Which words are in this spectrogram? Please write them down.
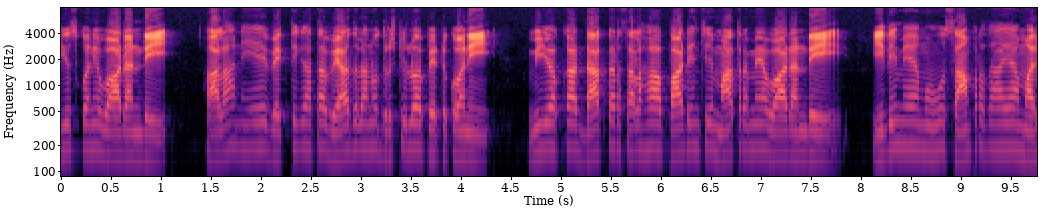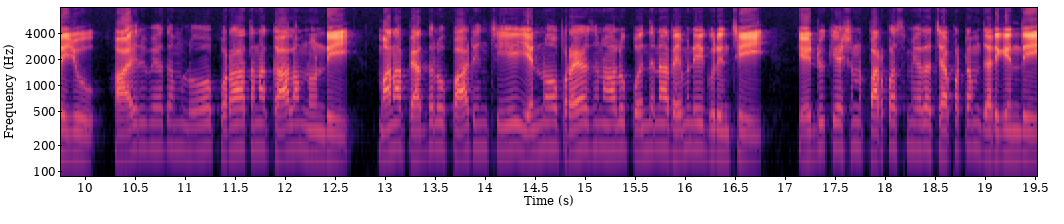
తీసుకొని వాడండి. అలానే వ్యక్తిగత వ్యాధులను దృష్టిలో పెట్టుకొని మీ యొక్క డాక్టర్ సలహా పాటించి మాత్రమే వాడండి. ఇది మేము సాంప్రదాయ మరియు ఆయుర్వేదంలో పురాతన కాలం నుండి మన పెద్దలు పాటించి ఎన్నో ప్రయోజనాలు పొందిన రెమెడీ గురించి ఎడ్యుకేషన్ పర్పస్ మీద చెప్పటం జరిగింది.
